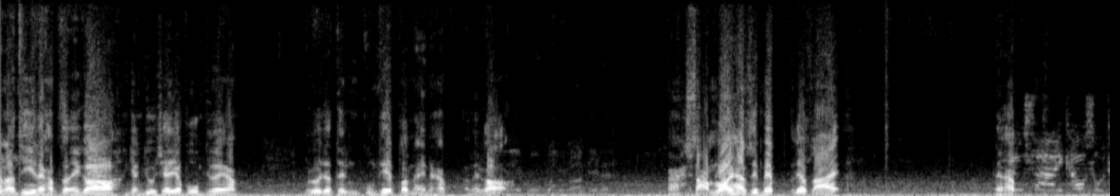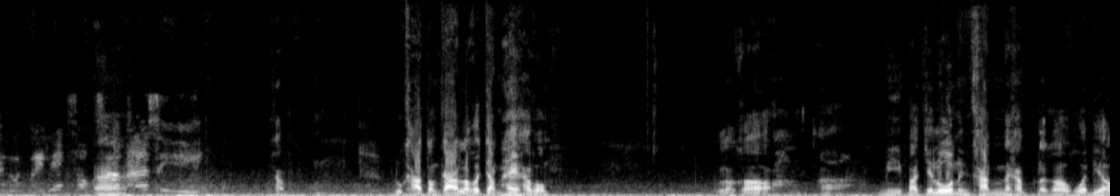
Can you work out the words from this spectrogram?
49นาทีนะครับ ตอนนี้ก็ยังอยู่ชัยภูมิอยู่เลยครับไม่รู้จะถึงกรุงเทพตอนไหนนะครับ อันนี้ก็อะ350เมตรเลี้ยวซ้ายนะครับเลี้ยวซ้ายเข้าสู่ถนนหมายเลขอ่า2354ครับ ลูกค้าต้องการเราก็จัดให้ครับผม แล้วก็อ่ามีปาเจโร่หนึ่งคันนะครับ แล้วก็หัวเดียว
